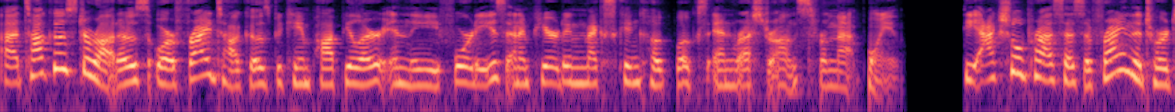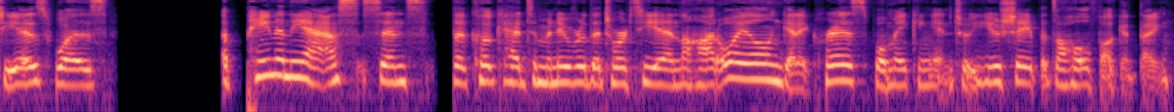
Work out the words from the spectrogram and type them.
Uh, tacos dorados, or fried tacos, became popular in the 40s and appeared in Mexican cookbooks and restaurants from that point. The actual process of frying the tortillas was a pain in the ass since the cook had to maneuver the tortilla in the hot oil and get it crisp while making it into a U shape. It's a whole fucking thing.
